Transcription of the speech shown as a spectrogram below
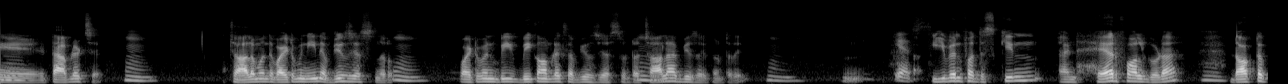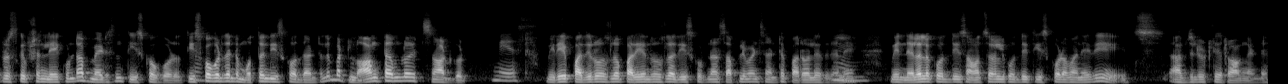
Hmm. టాబ్లెట్స్ చాలా మంది వైటమిన్ ఈని అబ్యూస్ చేస్తున్నారు. Vitamin B B complex abuse చేస్తుంటారు. Hmm. చాలా అబ్యూస్ అవుతుంటుంది. Even for the skin and hair fall కూడా డాక్టర్ ప్రిస్క్రిప్షన్ లేకుండా మెడిసిన్ తీసుకోకూడదు. తీసుకోకూడదు అంటే మొత్తం తీసుకోవద్దు అంటే బట్ లాంగ్ టర్మ్లో ఇట్స్ నాట్ గుడ్ మీరు పది రోజులు పదిహేను రోజులు తీసుకుంటున్నారు సప్లిమెంట్స్ అంటే పర్వాలేదు కానీ ఉమ్, మీరు నెలల కొద్దీ సంవత్సరాల కొద్దీ తీసుకోవడం అనేది ఇట్స్ అబ్జల్యూట్లీ రాంగ్ అండి.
